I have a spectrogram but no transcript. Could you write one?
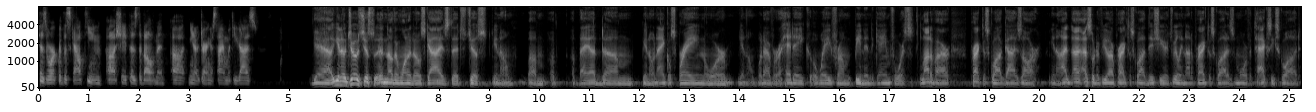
his work with the scout team uh, shape his development? Uh, you know, during his time with you guys. Yeah, you know, Joe's just another one of those guys that's just, you know, um, a, a, bad, um, you know, an ankle sprain or, you know, whatever, a headache away from being in the game for us. A lot of our practice squad guys are. You know, I, I, I sort of view our practice squad this year, it's really not a practice squad, it's more of a taxi squad.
